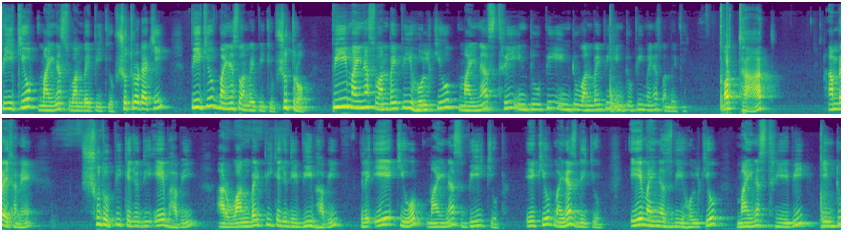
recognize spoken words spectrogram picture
P cube minus one by P cube সূত্রটা কি? P cube minus one by P cube সূত্র। P minus one by P whole cube minus three into P into one by P into P minus one by P অর্থাৎ আমরা এখানে শুধু পিকে যদি এ ভাবি আর ওয়ান বাই পিকে যদি বি ভাবি, তাহলে A cube minus B cube A cube minus B cube A minus B whole cube minus three A B into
